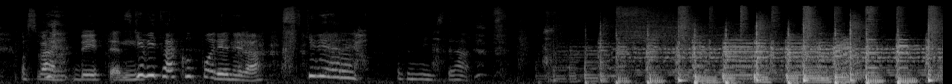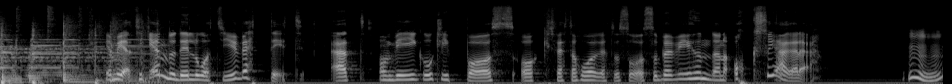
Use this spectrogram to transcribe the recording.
och svampbyten. Ska vi ta kort på det nu då? Ska vi göra det? Och så myser han. Ja men jag tycker ändå det låter ju vettigt. Att om vi går och klipper oss och tvättar håret och så, så behöver ju hundarna också göra det. Mm.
